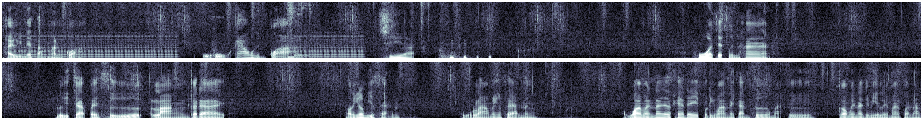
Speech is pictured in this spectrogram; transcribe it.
ไพลินได้สามพันกว่า โอ้โหเก้าหมื่นกว่า เชี่ยพั่วเจ็ดหมื่นห้า หรือจะไปซื้อลังก็ได้ ตอนนี้เรามีแสนโอ้โหลังแม่งแสนหนึ่งผมว่ามันน่าจะแค่ได้ปริมาณในการเพิ่มอะเออ ก็ไม่น่าจะมีอะไรมากกว่านั้น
